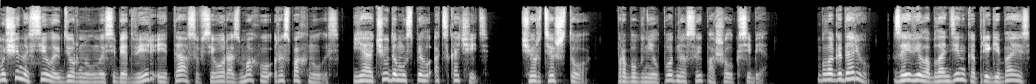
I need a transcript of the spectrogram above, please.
Мужчина силой дернул на себя дверь, и та со всего размаху распахнулась. Я чудом успел отскочить. «Чёрте что!» — пробубнил под нос и пошел к себе. «Благодарю», заявила блондинка, пригибаясь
